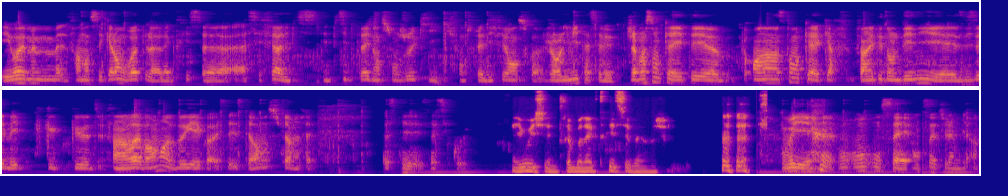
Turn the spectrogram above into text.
Et ouais, même enfin, dans ces cas-là, on voit que l'actrice la, sait faire des, petits, des petites détails dans son jeu qui, qui, font toute la différence. Quoi. Genre, limite, elle savait. J'ai l'impression qu'elle était. Euh, en un instant, qu'elle était dans le déni et elle se disait, mais que. Enfin, ouais, vraiment, elle buguait. quoi. C'était vraiment super bien fait. Ça, assez cool. Et oui, c'est une très bonne actrice, oui, on, on, sait, on sait, tu l'aimes bien.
